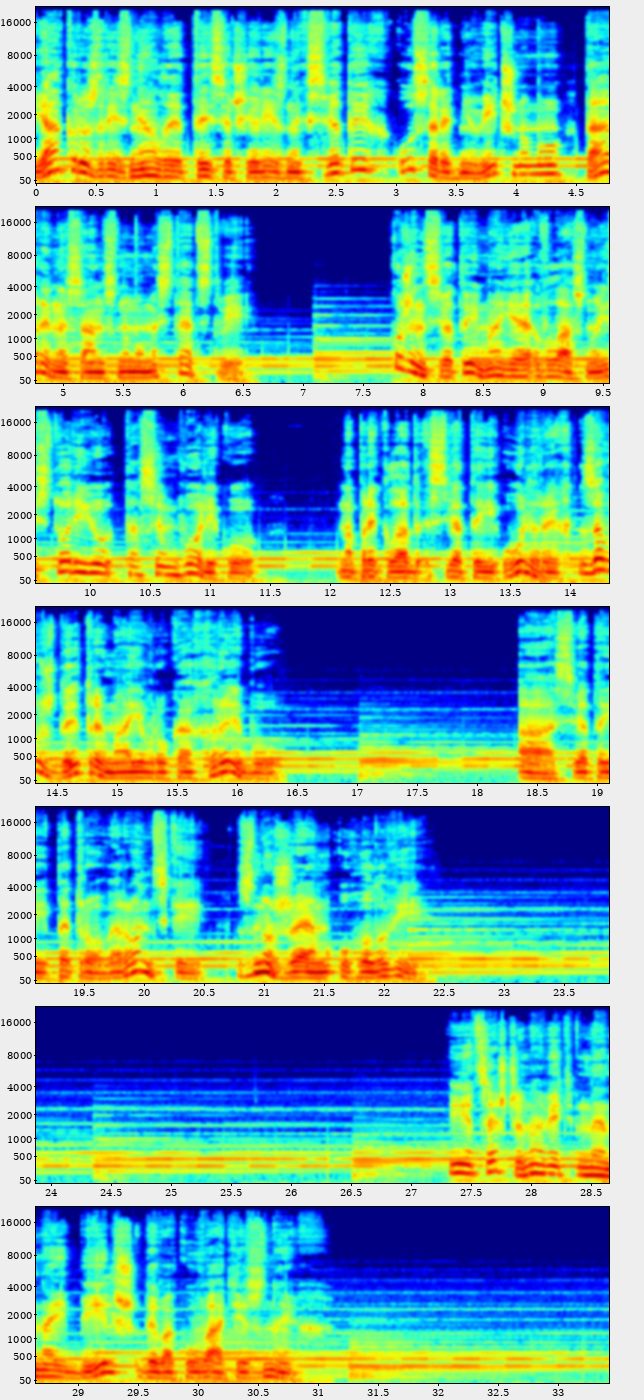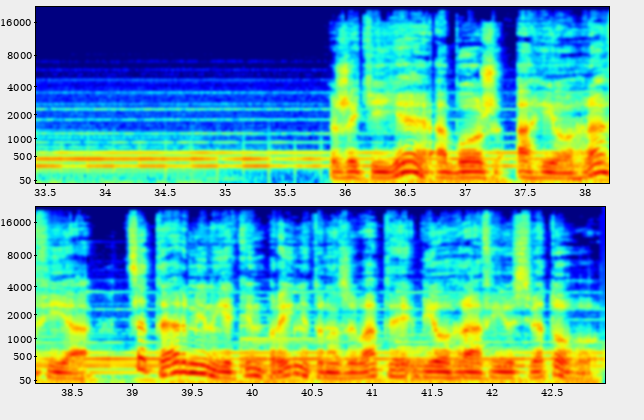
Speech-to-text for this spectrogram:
Як розрізняли тисячі різних святих у середньовічному та ренесансному мистецтві? Кожен святий має власну історію та символіку. Наприклад, святий Ульрих завжди тримає в руках рибу, а святий Петро Веронський з ножем у голові. І це ще навіть не найбільш дивакуваті з них. Житіє або ж агіографія це термін, яким прийнято називати біографію святого.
